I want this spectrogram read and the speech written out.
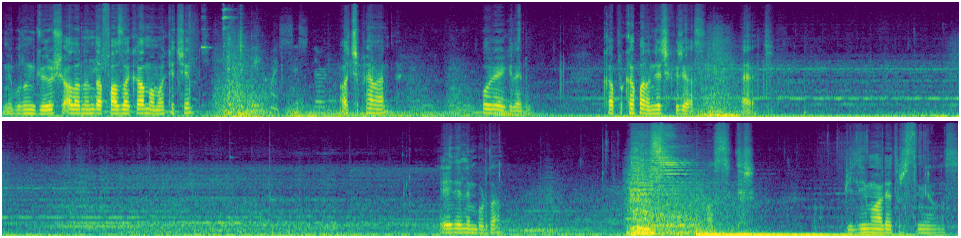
Şimdi bunun görüş alanında fazla kalmamak için açıp hemen Buraya girelim. Kapı kapanınca çıkacağız. Evet. Eğilelim buradan. Az siktir. Bildiğim halde tırstım yalnız.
